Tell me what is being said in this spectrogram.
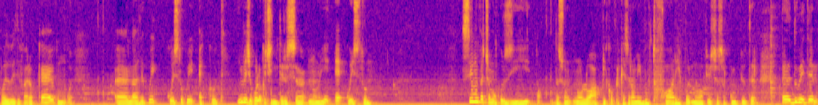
Poi dovete fare ok comunque eh, andate qui. Questo qui ecco. Invece quello che ci interessa a noi è questo se noi facciamo così no, adesso non lo applico perché sennò mi butto fuori poi non ho più accesso al computer eh, dovete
